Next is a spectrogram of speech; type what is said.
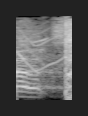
drugs.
